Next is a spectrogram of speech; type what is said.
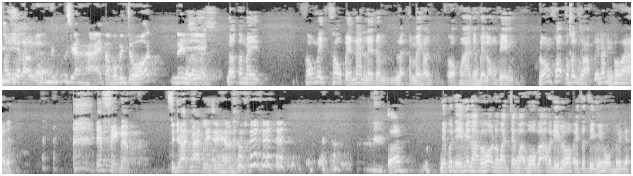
ไปอะไรเหรอผมเป็นผู้เสียหายฝั่งผมเป็นโจทย์นี่เออแล้วทำไมเขาไม่เข้าไปนั่นเลยทำทำไมเขาออกมายังไปร้องเพลง ร้องเพราะกับต้นฉบับเลยนะเห็นเขาว่าเนี่ยเอฟเฟกต์แบบสุดยอดมากเลยใช่ไหมครับ เออเนี่ยคุณเอ๋เวลามามอบรางวัลจังหวะโบบะพอดีแล้วมอบไอศตรีมให้ผมด้วยเนี่ย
